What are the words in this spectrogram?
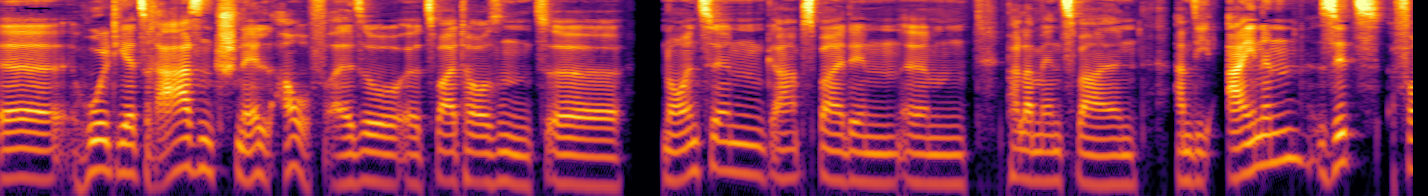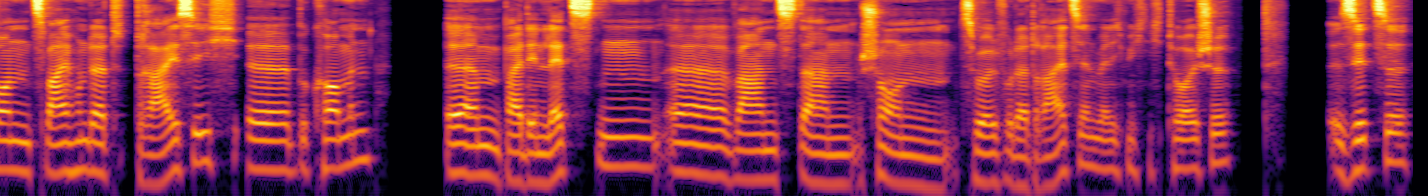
äh, holt jetzt rasend schnell auf. Also 2019 gab es bei den ähm, Parlamentswahlen, haben die einen Sitz von 230 äh, bekommen. Ähm, bei den letzten äh, waren es dann schon 12 oder 13, wenn ich mich nicht täusche. Sitze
